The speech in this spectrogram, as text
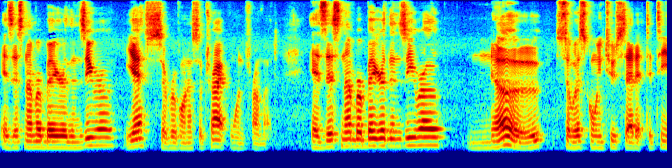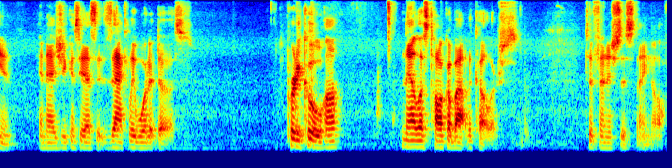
Is this number bigger than 0? Yes, so we're going to subtract 1 from it. Is this number bigger than 0? No, so it's going to set it to 10. And as you can see, that's exactly what it does. Pretty cool, huh? Now let's talk about the colors to finish this thing off.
